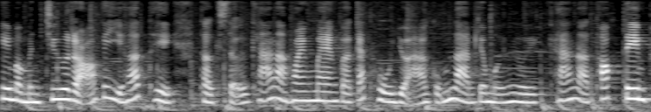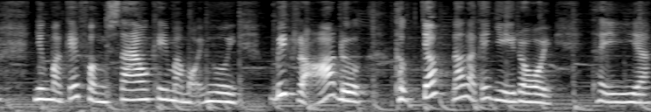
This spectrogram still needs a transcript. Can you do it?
Khi mà mình chưa rõ cái gì hết thì thật sự khá là hoang mang và cách hù dọa cũng làm cho mọi người khá là thót tim. Nhưng mà cái phần sau khi mà mọi người biết rõ được thực chất đó là cái gì rồi thì à,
